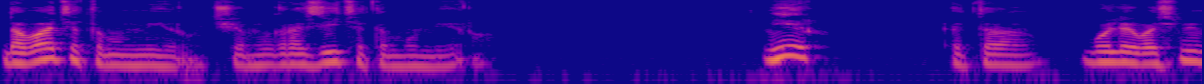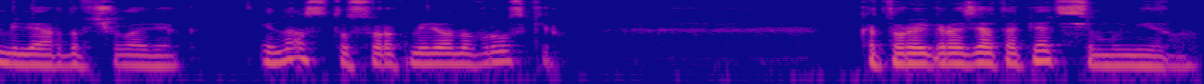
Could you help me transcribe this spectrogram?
давать этому миру, чем грозить этому миру. Мир – это более 8 миллиардов человек. И нас 140 миллионов русских, которые грозят опять всему миру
